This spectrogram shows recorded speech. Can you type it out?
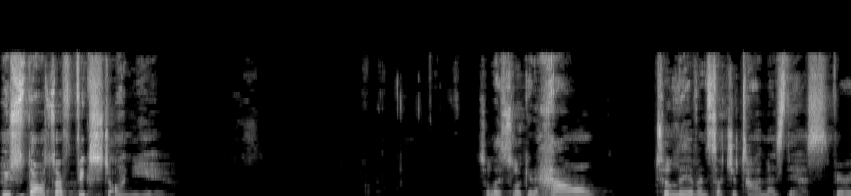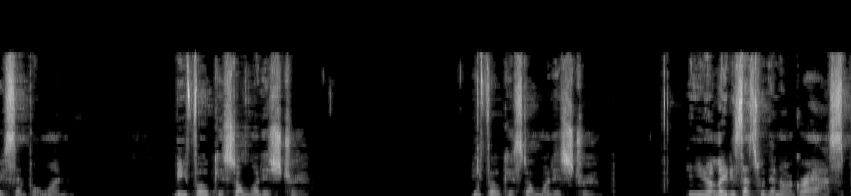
whose thoughts are fixed on you. So let's look at how to live in such a time as this. Very simple one. Be focused on what is true. Be focused on what is true. And you know, ladies, that's within our grasp.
